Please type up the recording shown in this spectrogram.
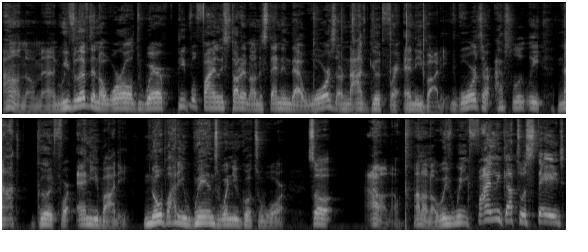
I don't know, man. We've lived in a world where people finally started understanding that wars are not good for anybody. Wars are absolutely not good for anybody. Nobody wins when you go to war. So I don't know. I don't know. We, we finally got to a stage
